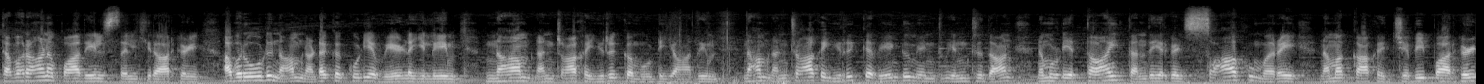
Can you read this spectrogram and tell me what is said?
தவறான பாதையில் செல்கிறார்கள். அவரோடு நாம் நடக்கக்கூடிய வேளையிலே நாம் நன்றாக இருக்க முடியாது. நாம் நன்றாக இருக்க வேண்டும் என்று என்றுதான் நம்முடைய தாய் தந்தையர்கள் சாகும் வரை நமக்காக ஜெபிப்பார்கள்.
